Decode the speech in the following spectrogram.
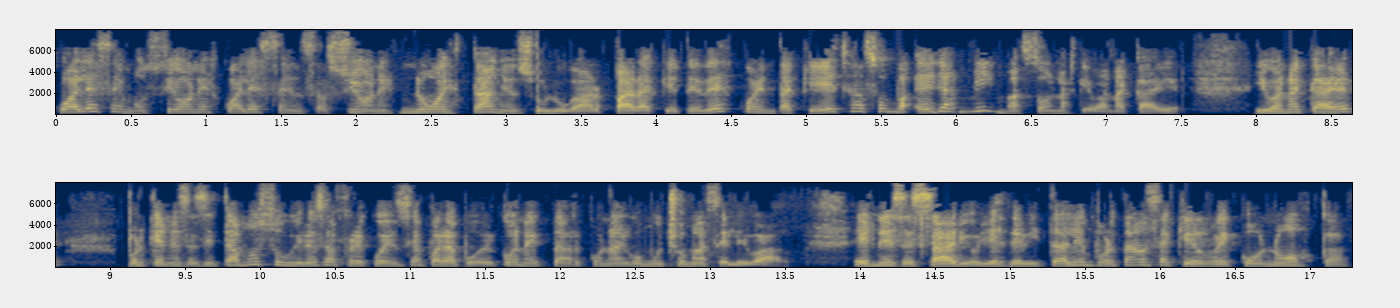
cuáles emociones, cuáles sensaciones no están en su lugar para que te des cuenta que ellas, son, ellas mismas son las que van a caer. Y van a caer porque necesitamos subir esa frecuencia para poder conectar con algo mucho más elevado. Es necesario y es de vital importancia que reconozcas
